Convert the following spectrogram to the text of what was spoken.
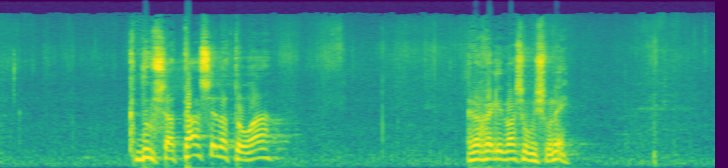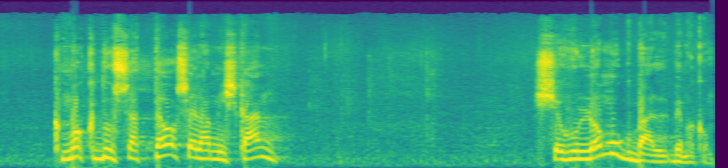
קדושתה של התורה, אני הולך להגיד משהו משונה. כמו קדושתו של המשכן, שהוא לא מוגבל במקום.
